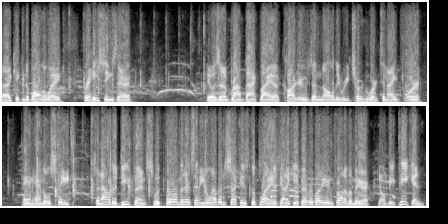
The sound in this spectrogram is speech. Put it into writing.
uh, kicking the ball away for Hastings there. It was uh, brought back by uh, Carter, who's done all the return work tonight for Panhandle State. So now the defense, with four minutes and 11 seconds to play, has got to keep everybody in front of them here. Don't be peeking.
